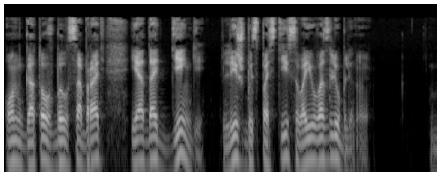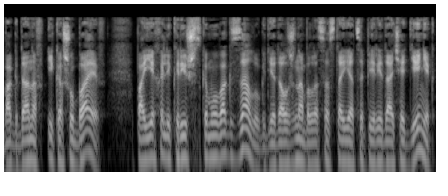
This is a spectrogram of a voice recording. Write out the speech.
Он готов был собрать и отдать деньги, лишь бы спасти свою возлюбленную. Богданов и Кашубаев поехали к Рижскому вокзалу, где должна была состояться передача денег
